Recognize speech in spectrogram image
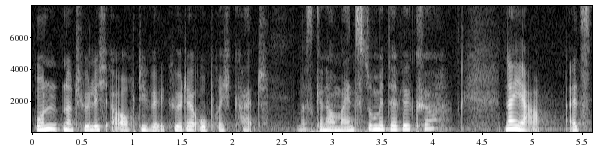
Und natürlich auch die Willkür der Obrigkeit. Was genau meinst du mit der Willkür? Naja, als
